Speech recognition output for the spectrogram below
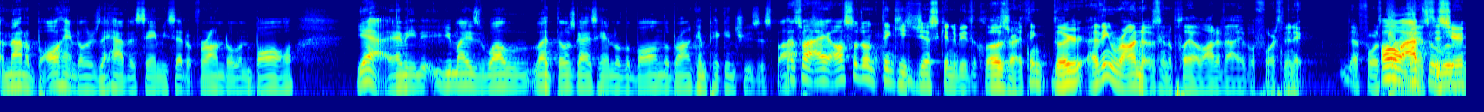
amount of ball handlers they have, as Sami said, with Rondo and Ball, yeah, I mean you might as well let those guys handle the ball, and LeBron can pick and choose his spot. That's why I also don't think he's just going to be the closer. I think I think Rondo's going to play a lot of valuable fourth minute, uh, fourth Oh, quarter minutes this year,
